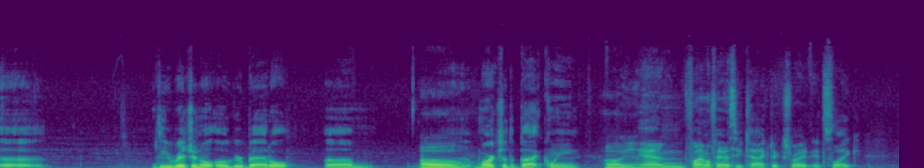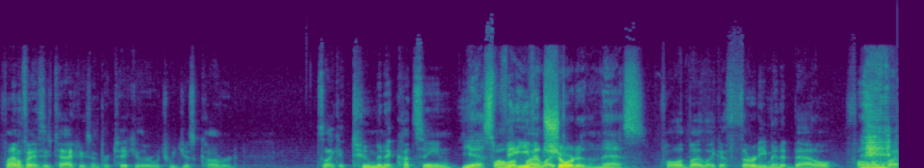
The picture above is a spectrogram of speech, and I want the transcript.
Uh, the original Ogre Battle, Oh, March of the Black Queen. oh yeah. and Final Fantasy Tactics, right? It's like Final Fantasy Tactics in particular, which we just covered. It's like a two-minute cutscene, Yes, even like, shorter than this. Followed by like a thirty-minute battle, followed by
